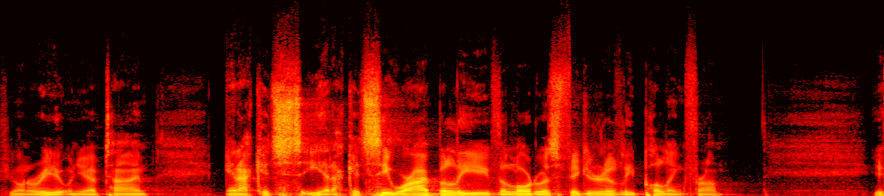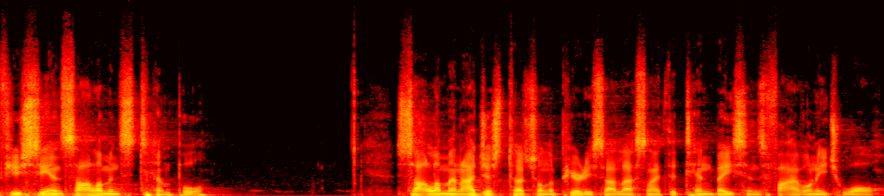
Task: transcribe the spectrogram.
if you want to read it when you have time. And I could see it. I could see where I believe the Lord was figuratively pulling from. If you see in Solomon's temple, Solomon, I just touched on the purity side last night, the 10 basins, five on each wall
